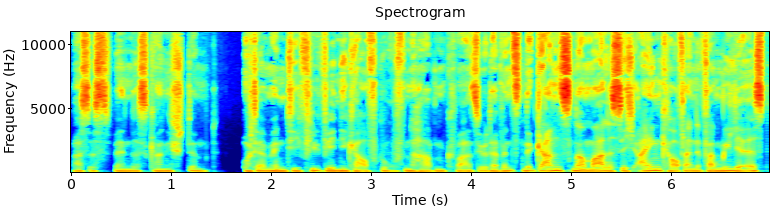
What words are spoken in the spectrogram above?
was ist, wenn das gar nicht stimmt? Oder wenn die viel weniger aufgerufen haben quasi. Oder wenn es eine ganz normales sich einkaufen, eine Familie ist,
